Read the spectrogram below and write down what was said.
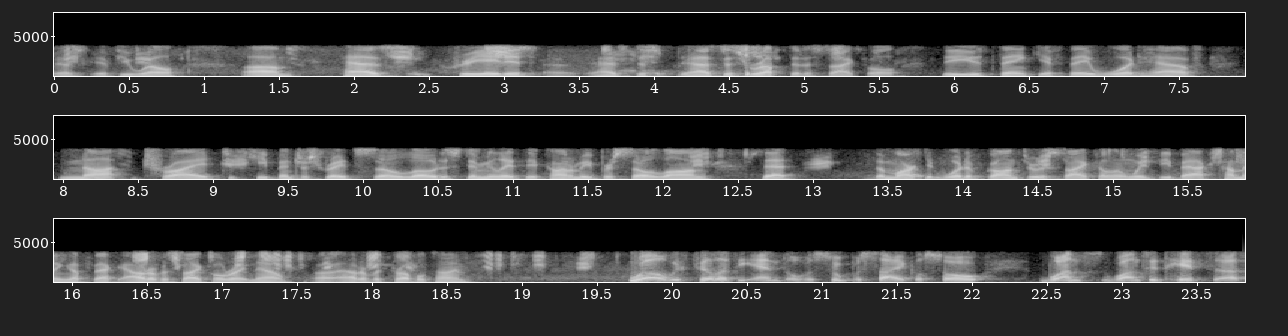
if, if you will, um, has created uh, has dis- has disrupted a cycle. Do you think if they would have not tried to keep interest rates so low to stimulate the economy for so long, that the market would have gone through a cycle and we'd be back coming up back out of a cycle right now, uh, out of a trouble time? Well, we're still at the end of a super cycle, so once once it hits us,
